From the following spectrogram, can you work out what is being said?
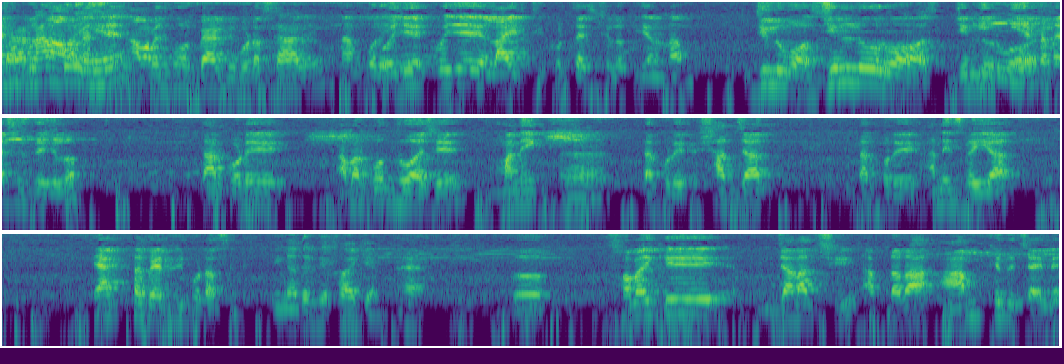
এখন নাম আমার কাছে আমার কাছে কোনো ব্যাড রিপোর্ট আছে। তাহলে নাম করে ওই যে ওই যে লাইট ঠিক করতে এসেছিল কি যেন নাম? জিল্লু বস। জিল্লুর রস একটা মেসেজ দিয়েছিল তারপরে আমার বন্ধু আছে মানিক হ্যাঁ। তারপরে সাজ্জাদ তারপরে আনিস ভাইয়া। একটা ব্যাড রিপোর্ট আছে। ইনাদেরকে খাওয়াইছেন? হ্যাঁ। তো সবাইকে জানাচ্ছি আপনারা আম খেতে চাইলে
